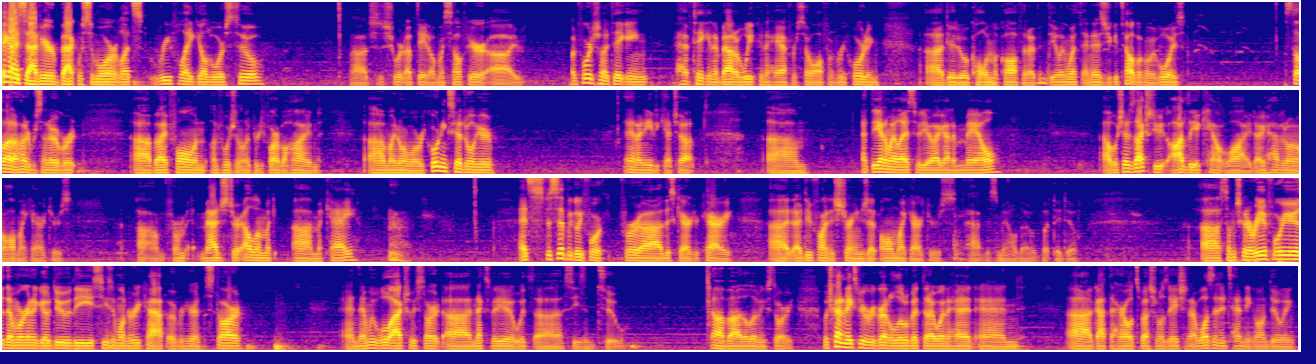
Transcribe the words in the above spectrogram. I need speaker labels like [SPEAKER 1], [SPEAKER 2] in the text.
[SPEAKER 1] Hey guys, Sav here, back with some more Let's Replay Guild Wars 2. Uh, just a short update on myself here. Uh, I've unfortunately taking have taken about a week and a half or so off of recording uh, due to a cold and a cough that I've been dealing with, and as you can tell by my voice, still not 100% over it, uh, but I've fallen, unfortunately, pretty far behind uh, my normal recording schedule here, and I need to catch up. Um, at the end of my last video, I got a mail uh, which is actually oddly account wide. I have it on all my characters. Um, from Magister Ella Mc, uh, McKay. it's specifically for for uh, this character, Carrie. Uh, I do find it strange that all my characters have this mail, though, but they do. Uh, so I'm just going to read it for you, then we're going to go do the Season 1 recap over here at the Star. And then we will actually start uh, next video with Season 2 of uh, the Living Story, which kind of makes me regret a little bit that I went ahead and uh, got the Herald specialization. I wasn't intending on doing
